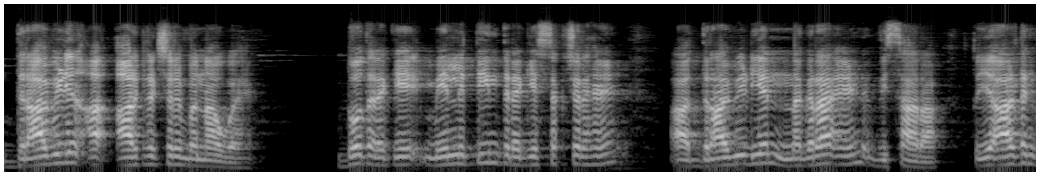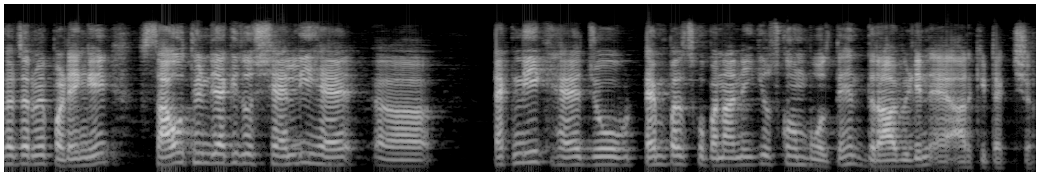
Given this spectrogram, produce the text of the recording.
द्राविडियन आर्किटेक्चर में बना हुआ है। दो तरह के मेनली तीन तरह के स्ट्रक्चर हैं द्राविडियन, नगरा एंड विसारा। तो ये आर्ट एंड कल्चर में पढ़ेंगे। साउथ इंडिया की जो शैली है टेक्निक है, जो टेम्पल्स को बनाने की, उसको हम बोलते हैं द्राविडियन आर्किटेक्चर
